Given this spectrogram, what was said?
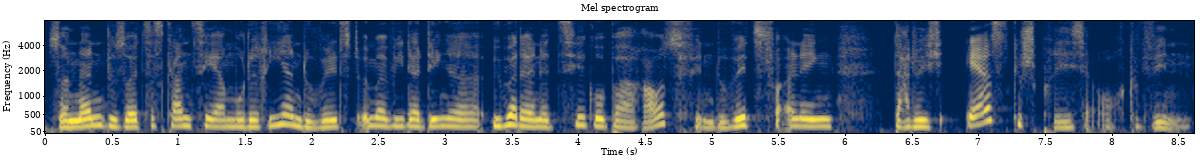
Sondern du sollst das Ganze ja moderieren. Du willst immer wieder Dinge über deine Zielgruppe herausfinden. Du willst vor allen Dingen dadurch Erstgespräche auch gewinnen.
